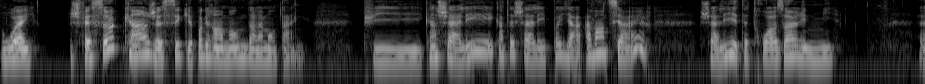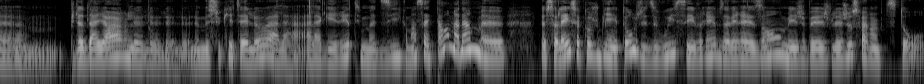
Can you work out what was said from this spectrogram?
ouais, je fais ça quand je sais qu'il n'y a pas grand monde dans la montagne. Puis, quand je suis allée, quand je suis allée, pas hier, avant-hier, je suis allée, il était trois heures et demie. Euh, puis là, d'ailleurs, le, le, le, monsieur qui était là à la, à la guérite, il m'a dit Comment ça tard, madame? Euh, Le soleil se couche bientôt. J'ai dit Oui, c'est vrai, vous avez raison, mais je, vais, je voulais juste faire un petit tour.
